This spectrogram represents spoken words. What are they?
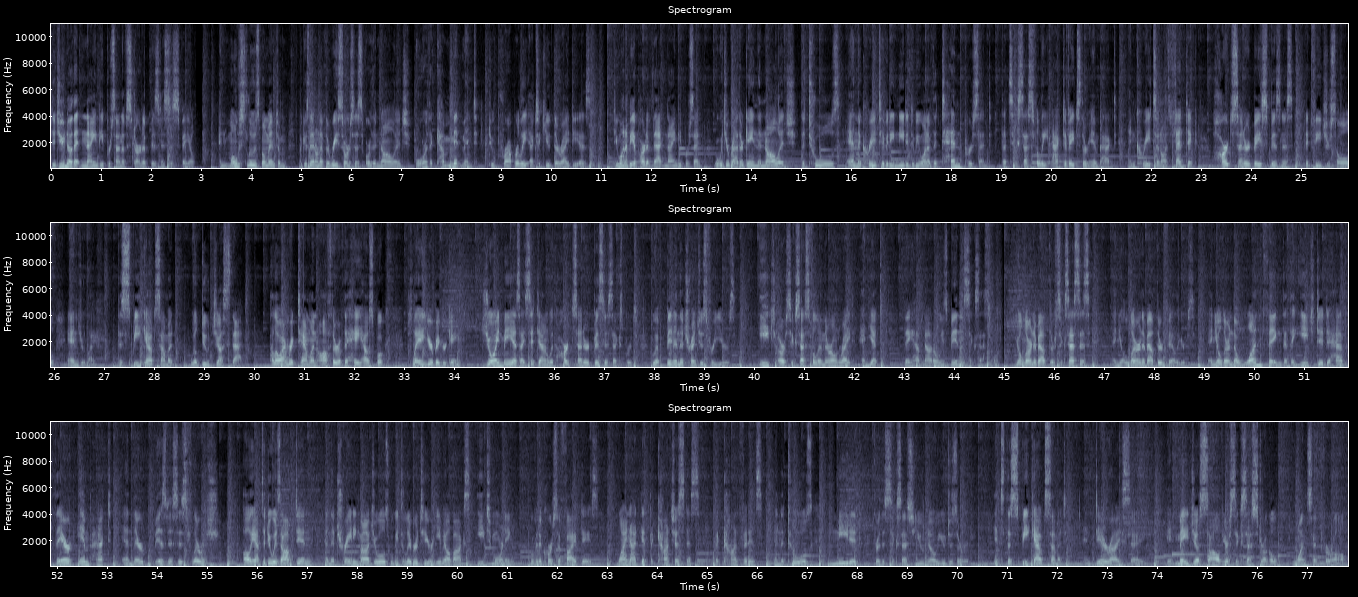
Did you know that 90% of startup businesses fail? And most lose momentum because they don't have the resources or the knowledge or the commitment to properly execute their ideas. Do you want to be a part of that 90%? Or would you rather gain the knowledge, the tools, and the creativity needed to be one of the 10% that successfully activates their impact and creates an authentic, heart centered based business that feeds your soul and your life? The Speak Out Summit will do just that. Hello, I'm Rick Tamlyn, author of the Hay House book, Play Your Bigger Game. Join me as I sit down with heart centered business experts who have been in the trenches for years. Each are successful in their own right, and yet they have not always been successful. You'll learn about their successes and you'll learn about their failures. And you'll learn the one thing that they each did to have their impact and their businesses flourish. All you have to do is opt in, and the training modules will be delivered to your email box each morning over the course of five days. Why not get the consciousness, the confidence, and the tools needed for the success you know you deserve? It's the Speak Out Summit, and dare I say, it may just solve your success struggle once and for all.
